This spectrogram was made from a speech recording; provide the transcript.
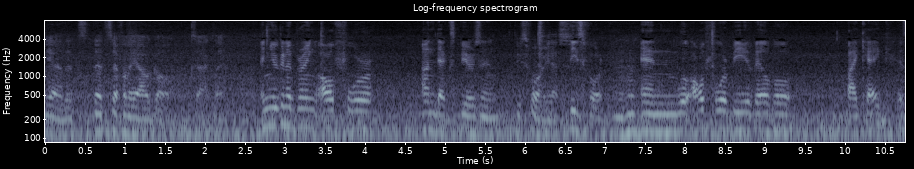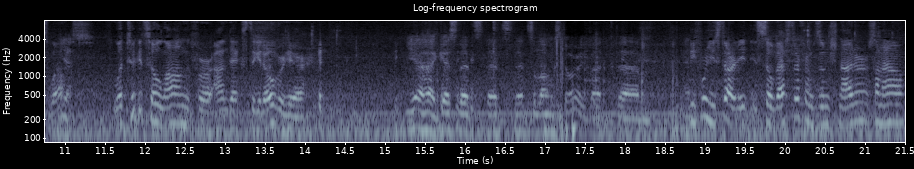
Yeah, that's that's definitely our goal. Exactly. And you're going to bring all four Andechs beers in. These four, yes. These 4 and will all four be available by keg as well? Yes. What took it so long for Andechs to get over here? Yeah, I guess that's that's that's a long story, but um, Before you start, is Sylvester from Zum Schneider somehow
